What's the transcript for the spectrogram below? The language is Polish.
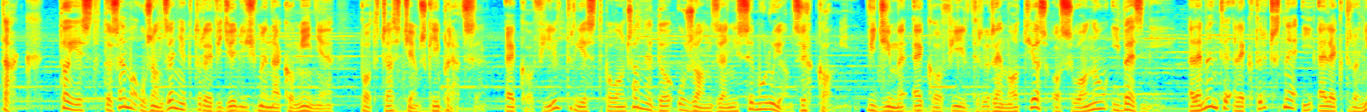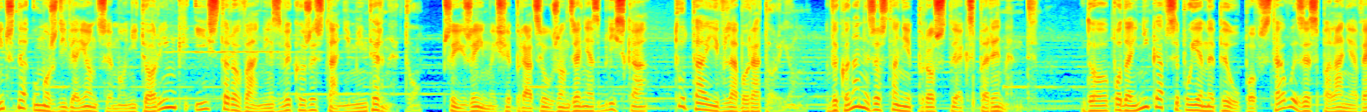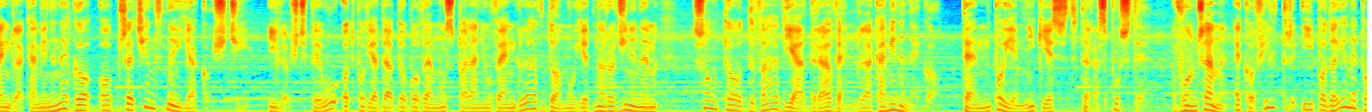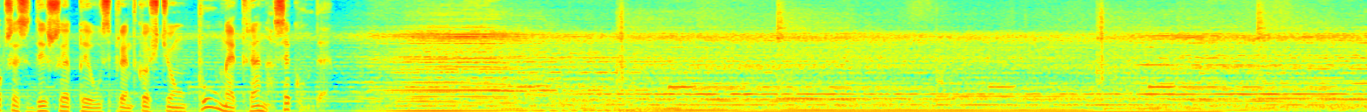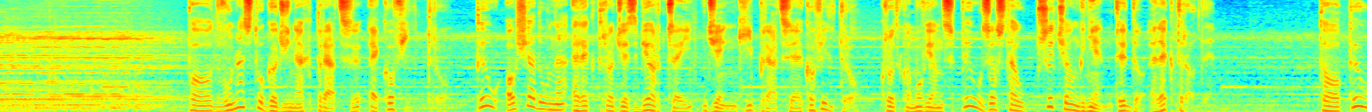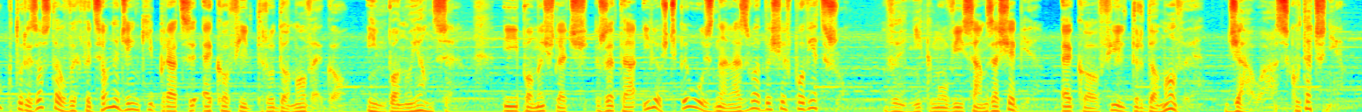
Tak, to jest to samo urządzenie, które widzieliśmy na kominie podczas ciężkiej pracy. Ekofiltr jest połączony do urządzeń symulujących komin. Widzimy ekofiltr Remotio z osłoną i bez niej. Elementy elektryczne i elektroniczne umożliwiające monitoring i sterowanie z wykorzystaniem internetu. Przyjrzyjmy się pracy urządzenia z bliska, tutaj w laboratorium. Wykonany zostanie prosty eksperyment. Do podajnika wsypujemy pył powstały ze spalania węgla kamiennego o przeciętnej jakości. Ilość pyłu odpowiada dobowemu spalaniu węgla w domu jednorodzinnym. Są to dwa wiadra węgla kamiennego. Ten pojemnik jest teraz pusty. Włączamy ekofiltr i podajemy poprzez dyszę pył z prędkością pół metra na sekundę. Po 12 godzinach pracy ekofiltru pył osiadł na elektrodzie zbiorczej dzięki pracy ekofiltru. Krótko mówiąc, pył został przyciągnięty do elektrody. To pył, który został wychwycony dzięki pracy ekofiltru domowego. Imponujące. I pomyśleć, że ta ilość pyłu znalazłaby się w powietrzu. Wynik mówi sam za siebie. Ekofiltr domowy działa skutecznie.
